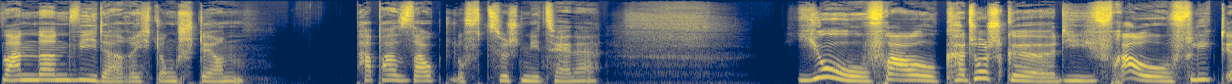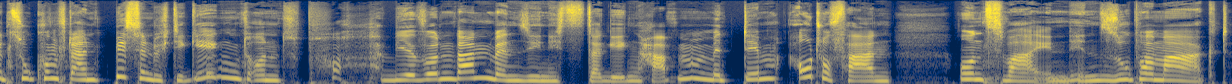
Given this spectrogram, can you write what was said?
wandern wieder Richtung Stirn. Papa saugt Luft zwischen die Zähne. Jo, Frau Kartuschke, die Frau fliegt in Zukunft ein bisschen durch die Gegend und poh, wir würden dann, wenn Sie nichts dagegen haben, mit dem Auto fahren. Und zwar in den Supermarkt.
